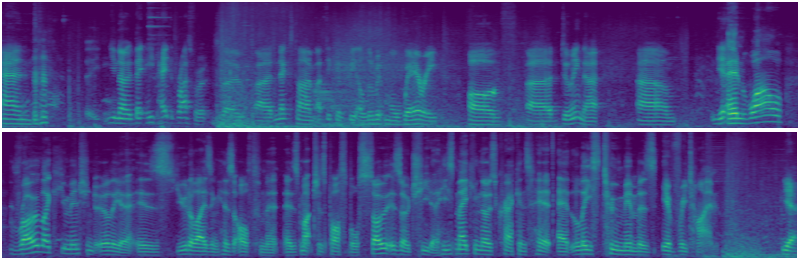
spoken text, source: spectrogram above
And Mhm. uh, you know, they, he paid the price for it. So uh, next time, I think he'll be a little bit more wary of uh, doing that. Um, yeah. And while Ro, like you mentioned earlier, is utilizing his ultimate as much as possible, so is Ochita. He's making those Krakens hit at least two members every time. yeah.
